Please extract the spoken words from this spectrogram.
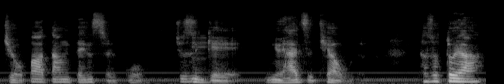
酒吧当 dancer 过，就是给女孩子跳舞的。他说对啊，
